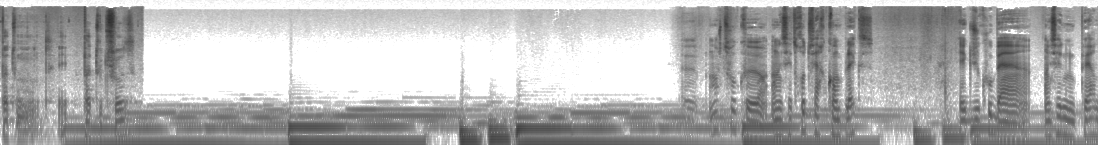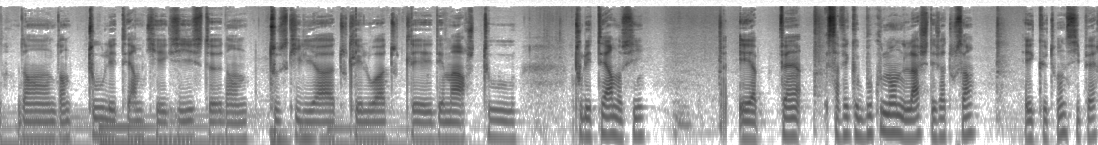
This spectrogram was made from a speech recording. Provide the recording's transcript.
Pas tout le monde et pas toute chose. Euh, moi, je trouve qu'on essaie trop de faire complexe et que du coup, ben, on essaie de nous perdre dans, dans tous les termes qui existent, dans tout ce qu'il y a, toutes les lois, toutes les démarches, tout, tous les termes aussi. Et Enfin, ça fait que beaucoup de monde lâche déjà tout ça et que tout le monde s'y perd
